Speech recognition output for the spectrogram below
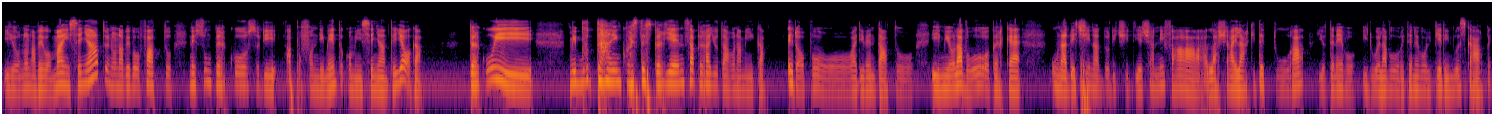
Io non avevo mai insegnato e non avevo fatto nessun percorso di approfondimento come insegnante yoga. Per cui mi buttai in questa esperienza per aiutare un'amica e dopo è diventato il mio lavoro perché una decina, 12-10 anni fa lasciai l'architettura, io tenevo i due lavori, tenevo il piede in due scarpe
